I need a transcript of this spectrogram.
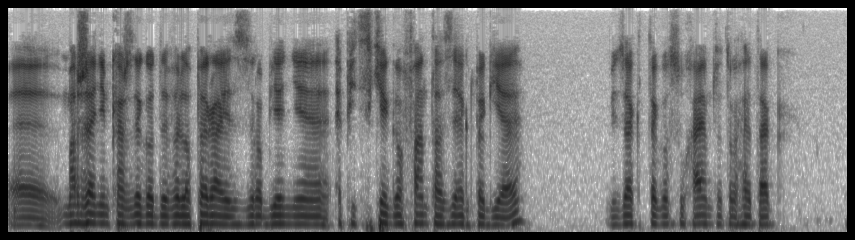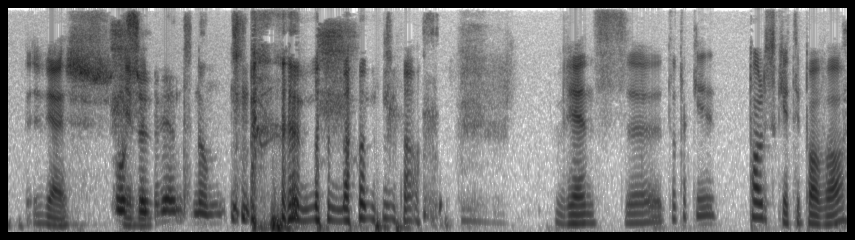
e, marzeniem każdego dewelopera jest zrobienie epickiego fantasy RPG więc jak tego słuchałem, to trochę tak wiesz... Uszy więdną. no, no, no. Więc e, to takie polskie typowo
